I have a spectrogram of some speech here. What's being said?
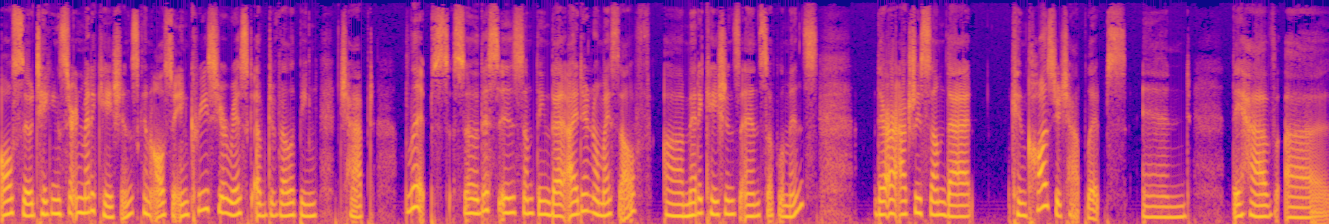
Also, taking certain medications can also increase your risk of developing chapped lips. So this is something that I didn't know myself. Uh, medications and supplements. There are actually some that can cause your chapped lips and they have uh,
